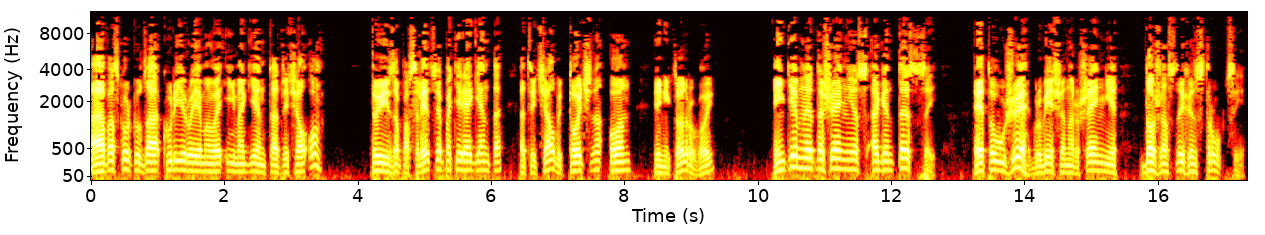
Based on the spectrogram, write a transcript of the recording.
А поскольку за курируемого им агента отвечал он, то и за последствия потери агента отвечал бы точно он и никто другой. Интимные отношения с агентессой — это уже грубейшее нарушение должностных инструкций.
